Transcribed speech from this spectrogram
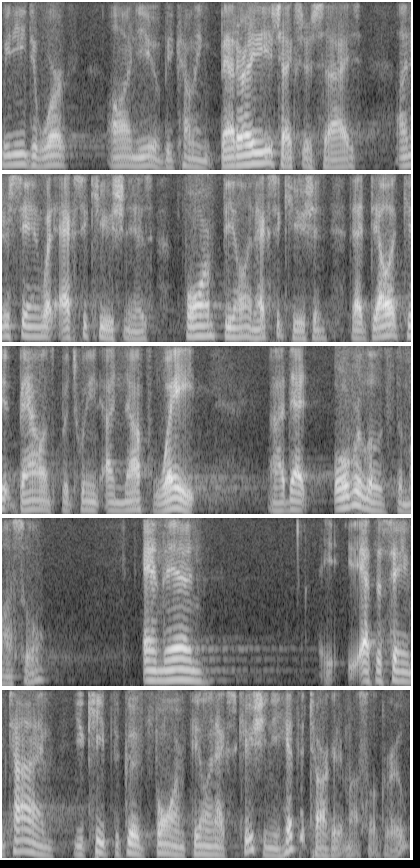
we need to work on you becoming better at each exercise, understand what execution is, form, feel, and execution, that delicate balance between enough weight uh, that overloads the muscle, and then at the same time, you keep the good form, feel, and execution. You hit the targeted muscle group.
